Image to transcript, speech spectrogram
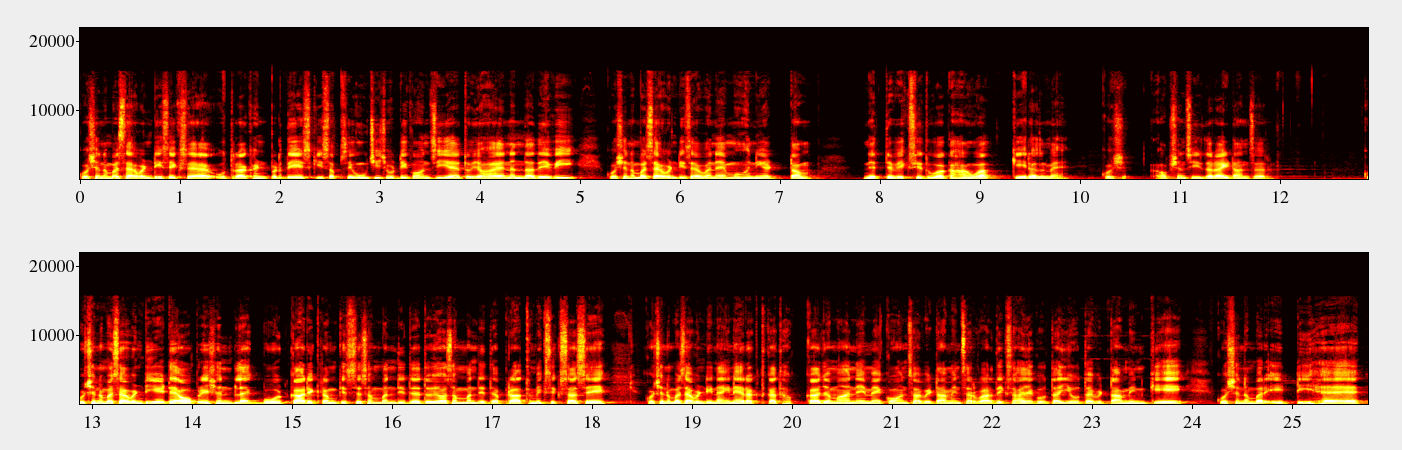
क्वेश्चन नंबर सेवेंटी सिक्स है, उत्तराखंड प्रदेश की सबसे ऊँची चोटी कौन सी है? तो यह है Nanda Devi. Question number seventy seven है मोहनी अट्टम नृत्य विकसित हुआ, कहाँ हुआ? केरल में। Question option C is the right answer question number seventy eight है ऑपरेशन ब्लैक बोर्ड कार्यक्रम किससे संबंधित है? तो यह संबंधित है प्राथमिक शिक्षा से। क्वेश्चन नंबर सेवेंटी नाइन है, रक्त का थक्का जमाने में कौन सा विटामिन सर्वाधिक सहायक होता है? ये होता है विटामिन के क्वेश्चन नंबर एट्टी है,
